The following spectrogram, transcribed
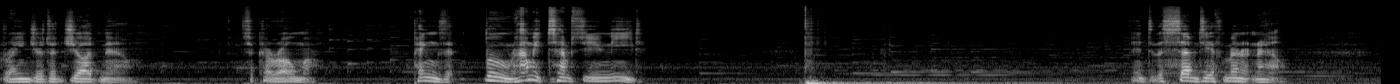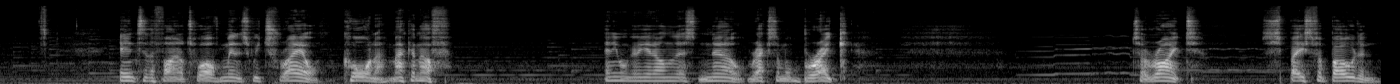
Grainger to Judd now. To Koroma. Pings it. Boom. How many attempts do you need? Into the 70th minute now. Into the final 12 minutes we trail. Corner. McAnuff. Anyone going to get on this? No. Wrexham will break to right. Space for Bowden.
